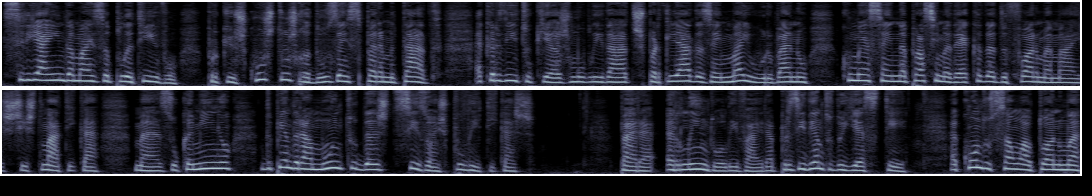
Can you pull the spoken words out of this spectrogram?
seria ainda mais apelativo, porque os custos reduzem-se para metade. Acredito que as mobilidades partilhadas em meio urbano comecem na próxima década de forma mais sistemática, mas o caminho dependerá muito das decisões políticas. Para Arlindo Oliveira, presidente do IST, a condução autónoma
